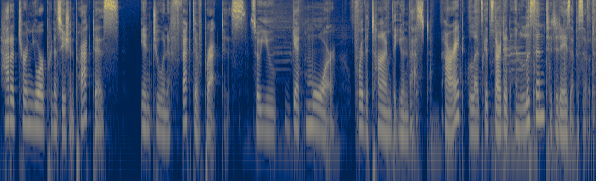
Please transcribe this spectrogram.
how to turn your pronunciation practice into an effective practice so you get more for the time that you invest. All right, let's get started and listen to today's episode.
